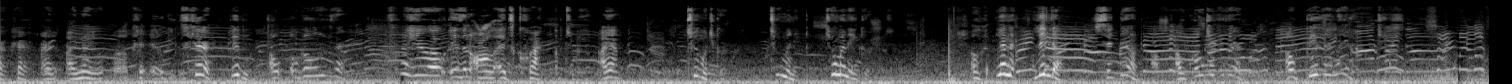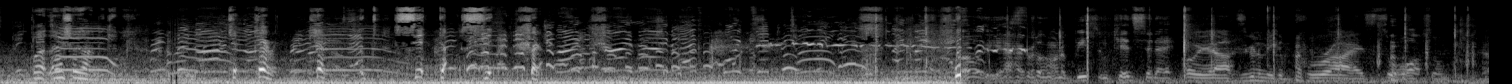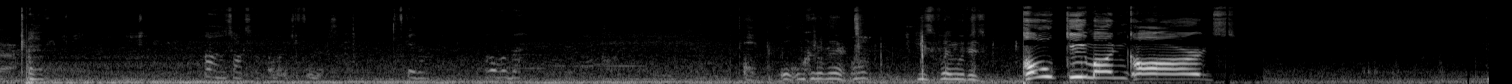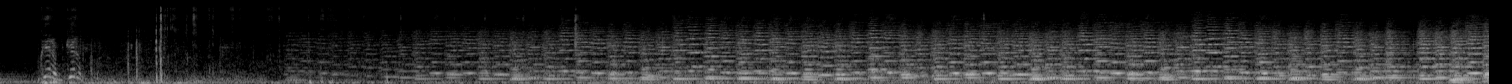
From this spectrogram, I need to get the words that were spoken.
Okay. I, I know you. Okay, okay. Sure, maybe. I'll, I'll go over there. My hero isn't all it's cracked up to me. I have too much girl. Too many. Too many girls. Okay, Linda, Linda, sit down. I'll, I'll go to the. I'll be there later. But let me show you how to do it. Karen, Karen, sit down. Sit. Shut up. Kids today. Oh yeah, he's gonna make them cry. It's so awesome. Uh, Oh, it's awesome. I want to get some this. Let's get him. Over back. Oh, oh, look at over there. Oh, he's playing with his Pokemon cards. Get him, get him.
